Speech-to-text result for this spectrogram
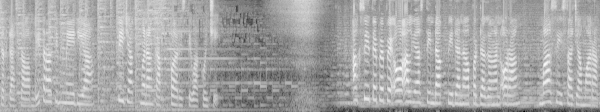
cerdas dalam literasi media, bijak menangkap peristiwa kunci. Aksi TPPO alias tindak pidana perdagangan orang masih saja marak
